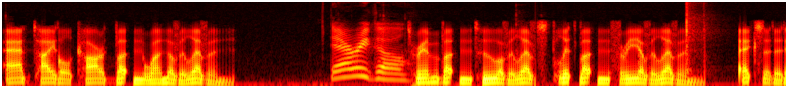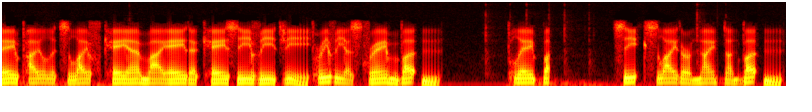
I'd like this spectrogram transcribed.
Add title card button 1 of 11. There we go. Trim button 2 of 11. Split button 3 of 11. Exit a pilot's life KMIA to KCVG. Previous frame button. Play button. Seek slider 9 done button.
